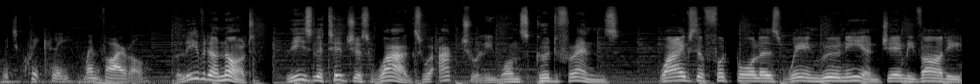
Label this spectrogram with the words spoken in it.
which quickly went viral. Believe it or not, these litigious wags were actually once good friends. Wives of footballers Wayne Rooney and Jamie Vardy,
